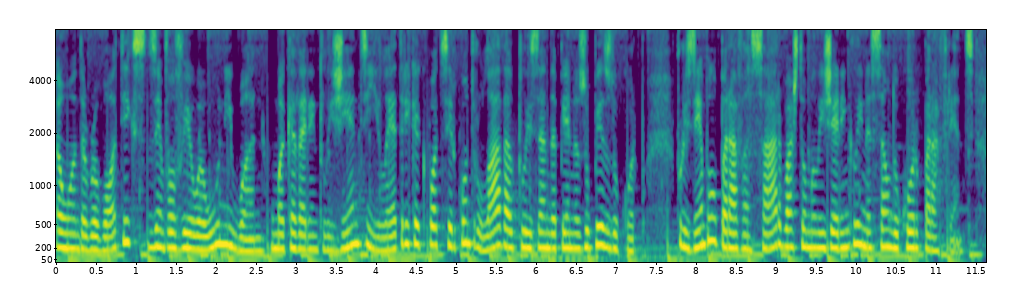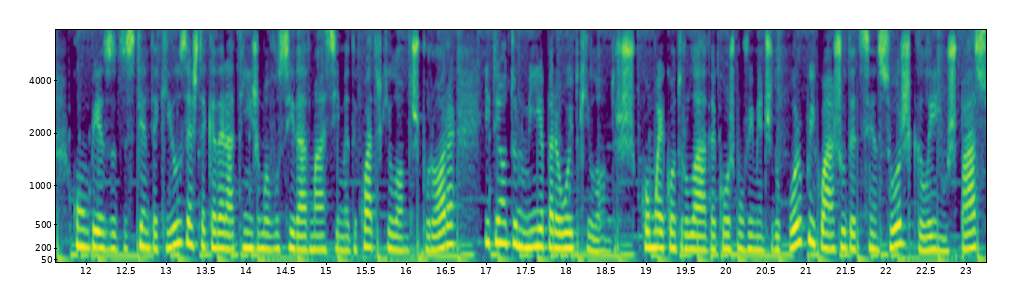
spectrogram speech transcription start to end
A Honda Robotics desenvolveu a Uni-One, uma cadeira inteligente e elétrica que pode ser controlada utilizando apenas o peso do corpo. Por exemplo, para avançar, basta uma ligeira inclinação do corpo para a frente. Com um peso de 70 kg, esta cadeira atinge uma velocidade máxima de 4 km por hora e tem autonomia para 8 km. Como é controlada com os movimentos do corpo e com a ajuda de sensores que leem o espaço,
